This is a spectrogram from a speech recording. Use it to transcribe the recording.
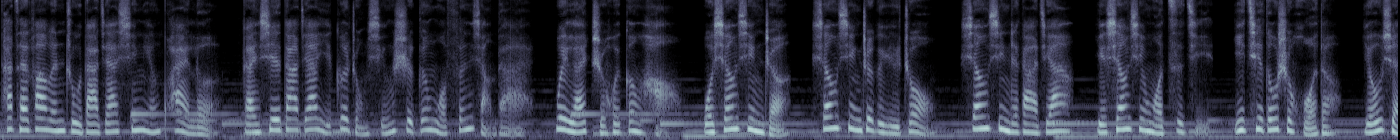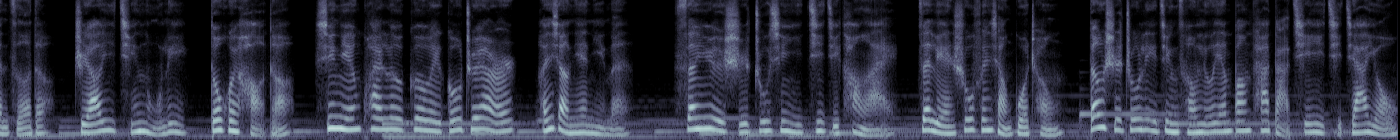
他才发文祝大家新年快乐，感谢大家以各种形式跟我分享的爱，未来只会更好。我相信着，相信这个宇宙，相信着大家。也相信我自己，一切都是活的，有选择的，只要一起努力，都会好的。新年快乐，各位钩追儿，很想念你们。三月时，朱心怡积极抗癌，在脸书分享过程。当时朱丽静曾留言帮他打气，一起加油。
